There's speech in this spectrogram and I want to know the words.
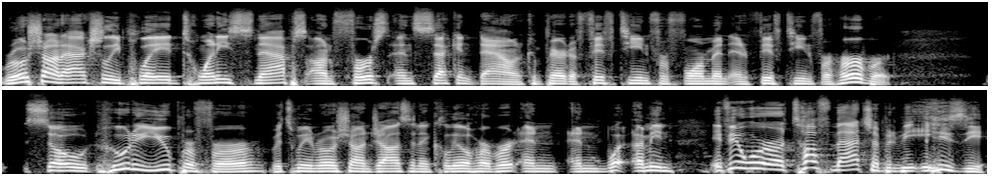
Roschon actually played 20 snaps on first and second down compared to 15 for Foreman and 15 for Herbert. So, who do you prefer between Roschon Johnson and Khalil Herbert? And and what I mean, if it were a tough matchup, it'd be easy.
